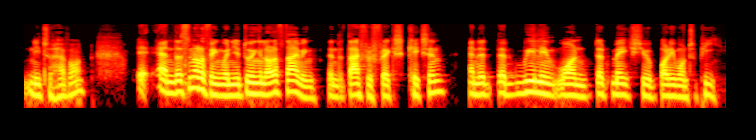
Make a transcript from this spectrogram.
need to have on. And there's another thing when you're doing a lot of diving, then the dive reflex kicks in, and it that really want that makes your body want to pee.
